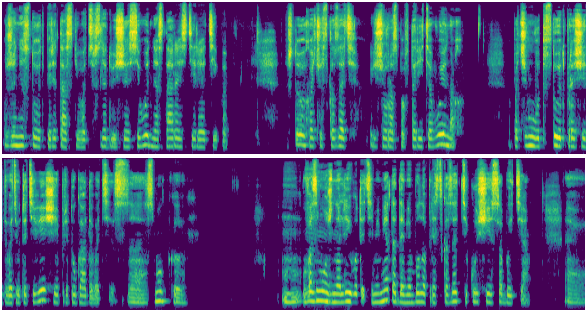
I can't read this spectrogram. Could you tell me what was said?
уже не стоит перетаскивать в следующее сегодня старые стереотипы. Что я хочу сказать, еще раз повторить о войнах. Почему вот стоит просчитывать вот эти вещи и предугадывать? Смог, э, возможно ли вот этими методами было предсказать текущие события? Э,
